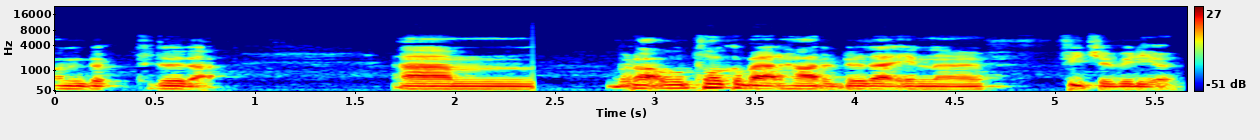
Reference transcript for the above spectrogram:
On to do that. Um, but I will talk about how to do that in a future video.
